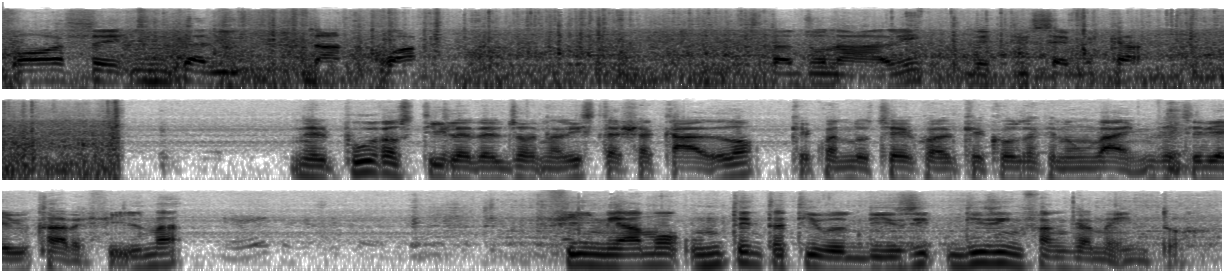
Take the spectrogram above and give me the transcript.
forse incali d'acqua stagionali, detti semca, nel puro stile del giornalista sciacallo, che quando c'è qualche cosa che non va invece di aiutare filma, filmiamo un tentativo di disi- disinfangamento.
